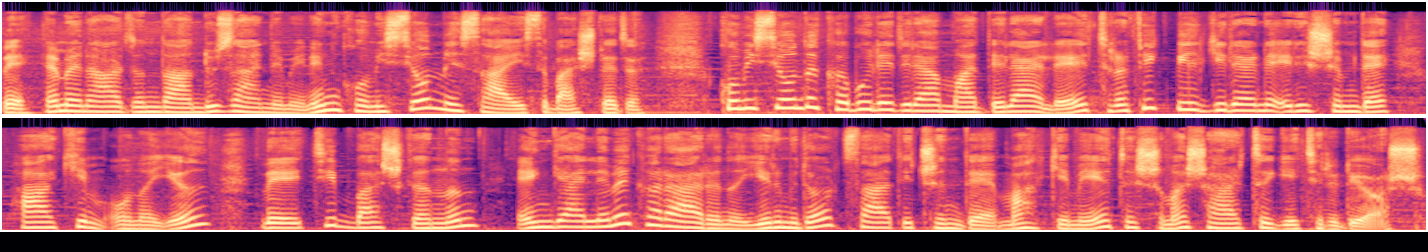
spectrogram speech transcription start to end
ve hemen ardından düzenlemenin komisyon mesaisi başladı. Komisyonda kabul edilen maddelerle trafik bilgilerine erişimde hakim onayı ve tip başkanının engelleme kararını 24 saat içinde mahkemeye taşıma şartı getiriliyor.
